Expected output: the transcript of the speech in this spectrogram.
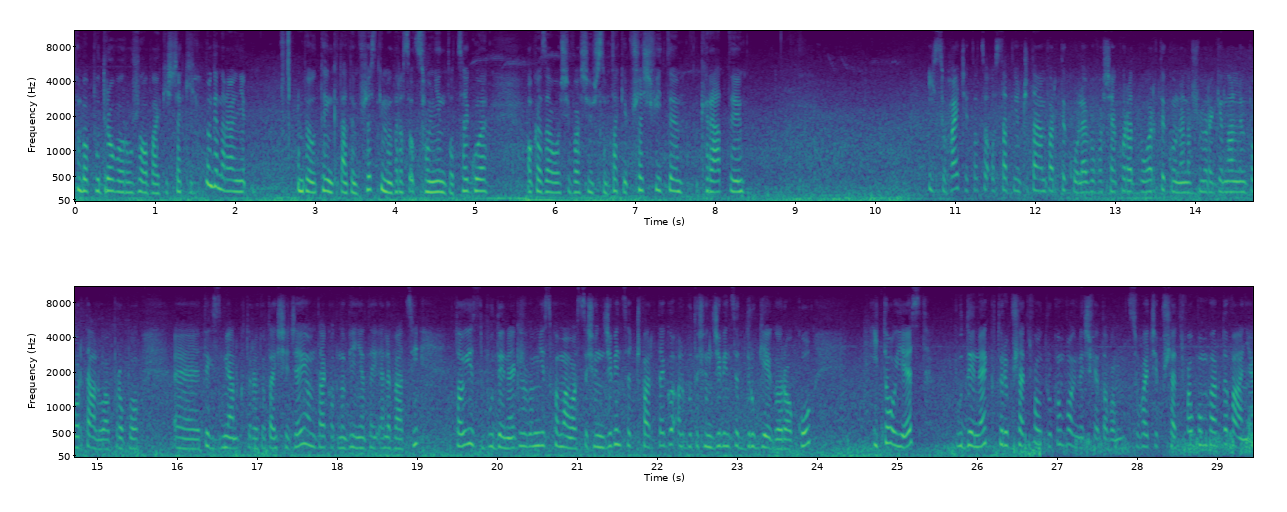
chyba pudrowo-różowa, jakiś taki, no generalnie był tynk na tym wszystkim, a teraz odsłonięto cegłę. Okazało się właśnie, że są takie prześwity, kraty, i słuchajcie, to co ostatnio czytałam w artykule, bo właśnie akurat był artykuł na naszym regionalnym portalu a propos e, tych zmian, które tutaj się dzieją, tak, odnowienia tej elewacji, to jest budynek, żebym nie skłamała, z 1904 albo 1902 roku I to jest budynek, który przetrwał II wojnę światową. Słuchajcie, przetrwał bombardowania.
